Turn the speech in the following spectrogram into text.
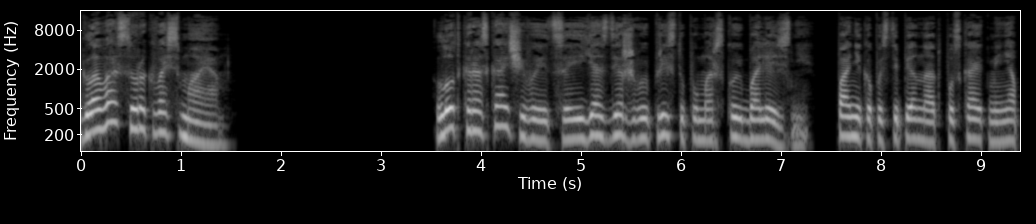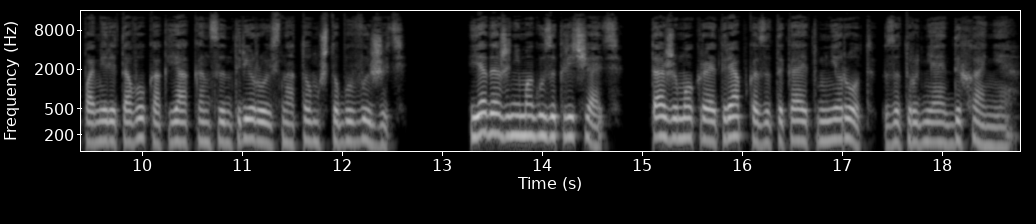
Глава 48. Лодка раскачивается, и я сдерживаю приступы морской болезни. Паника постепенно отпускает меня по мере того, как я концентрируюсь на том, чтобы выжить. Я даже не могу закричать. Та же мокрая тряпка затыкает мне рот, затрудняет дыхание.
